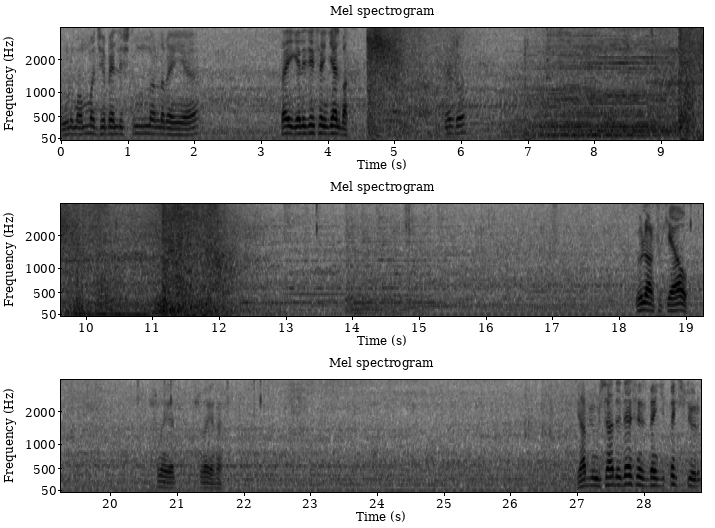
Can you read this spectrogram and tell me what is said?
Oğlum amma cebelleştim bunlarla ben ya. Dayı geleceksen gel bak. Nerede o? Öl artık ya. Şuna gel. Şuna gel. Ha. Ya bir müsaade ederseniz ben gitmek istiyorum.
